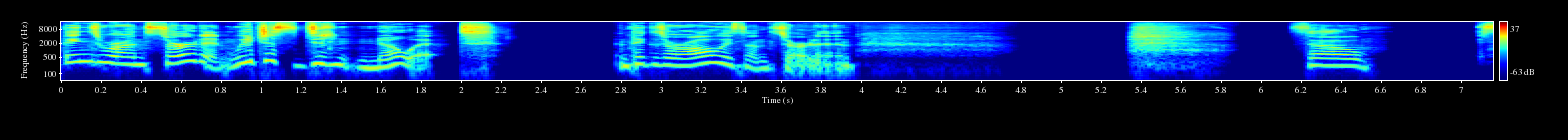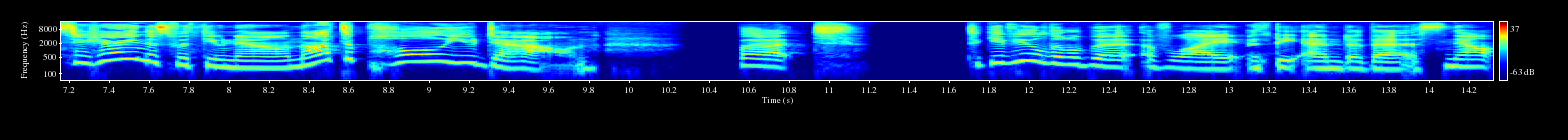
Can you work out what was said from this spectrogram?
things were uncertain. We just didn't know it. And things are always uncertain. So, so sharing this with you now, not to pull you down, but to give you a little bit of light at the end of this. Now,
